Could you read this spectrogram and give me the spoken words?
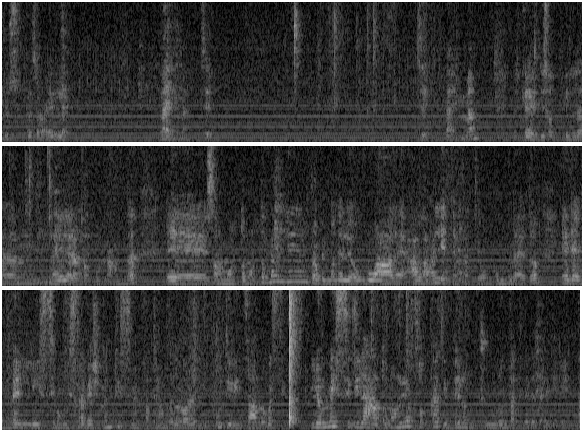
giusto? Ho preso la L? La M, sì. Sì, la M, perché di sotto il, la L era troppo grande e sono molto molto belli proprio il modello è uguale alla maglietta infatti è un completo ed è bellissimo mi strapiace tantissimo infatti non vedo l'ora di utilizzarlo. Questi li ho messi di lato non li ho toccati ve lo giuro infatti vedete l'etichetta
